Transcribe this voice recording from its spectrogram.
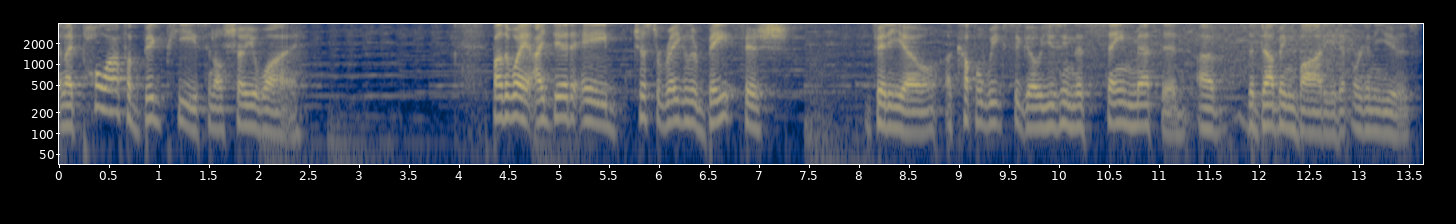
And I pull off a big piece, and I'll show you why. By the way, I did a just a regular bait fish video a couple weeks ago using this same method of the dubbing body that we're going to use.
